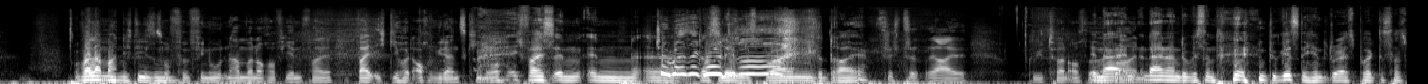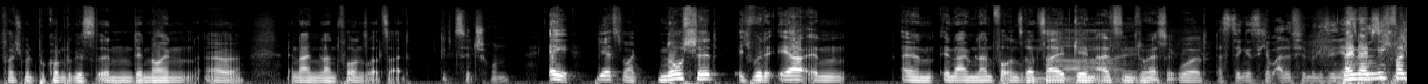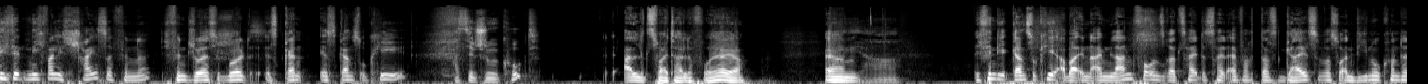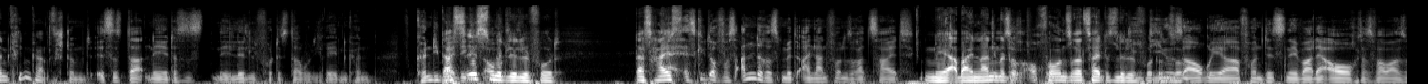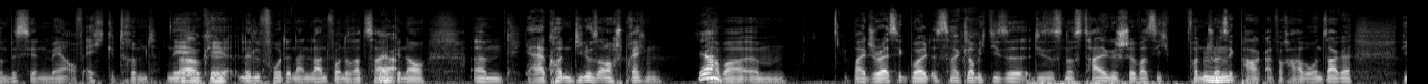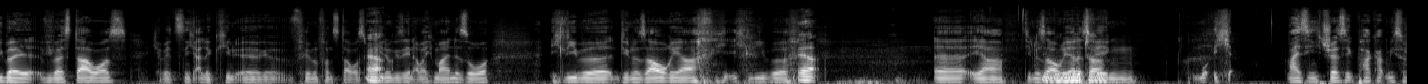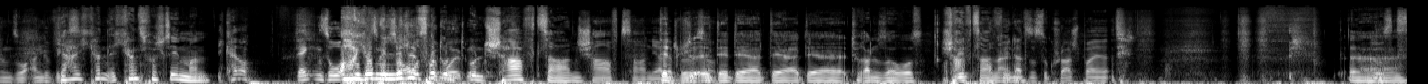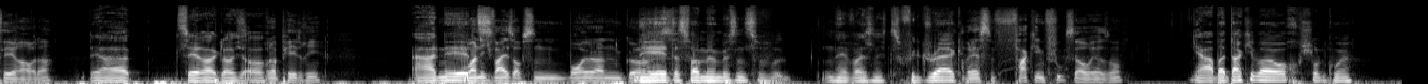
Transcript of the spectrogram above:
Weil er macht nicht diesen. So fünf Minuten haben wir noch auf jeden Fall, weil ich gehe heute auch wieder ins Kino. ich weiß, in, in äh, Jurassic das World Leben des 3. Brian the 3. ja, Return of the In, nein, Brian. nein, nein, du gehst in, du gehst nicht in Jurassic Park, das hast du falsch mitbekommen. Du gehst in den neuen, äh, in einem Land vor unserer Zeit. Gibt's jetzt schon? Ey, jetzt mal, no shit, ich würde eher in, in, in einem Land vor unserer Zeit gehen als in Nein. Jurassic World. Das Ding ist, ich habe alle Filme gesehen. nein, nein, muss nicht, weil ich die- den, nicht, weil ich scheiße finde. Ich finde Jurassic World ist ganz, ist ganz okay. Hast du den schon geguckt? Alle zwei Teile vorher, ja. Ähm, Ja. Ich finde die ganz okay, aber in einem Land vor unserer Zeit ist halt einfach das Geilste, was du an Dino-Content kriegen kannst. Stimmt. Ist es da? Nee, das ist. Nee, Littlefoot ist da, wo die reden können. Können die Das bei Dings ist mit Littlefoot. Das heißt, Äh, Es gibt auch was anderes mit Ein Land von unserer Zeit. nee, aber ein Land gibt's mit doch auch- vor unserer Zeit ist Die Littlefoot und so. Dinosaurier von Disney war der auch. Das war aber so ein bisschen mehr auf echt getrimmt. Nee, Ah, okay. okay. Littlefoot in ein Land von unserer Zeit, Ja. genau. Ähm, ja, da konnten Dinos auch noch sprechen. Ja. Aber ähm, bei Jurassic World ist halt, glaube ich, diese, dieses Nostalgische, was ich von Mhm. Jurassic Park einfach habe und sage, wie bei, wie bei Star Wars, ich habe jetzt nicht alle Kino, äh, Filme von Star Wars im Ja. Kino gesehen, aber ich meine so, ich liebe Dinosaurier, ich liebe Ja. äh, ja, Dinosaurier, Mütter. deswegen. Ich weiß ich nicht, Jurassic Park hat mich schon so angewichst. Ja, ich kann, ich kann's verstehen, Mann. ich kann auch denken so. Oh, das Junge, so Littlefoot und, und Schafzahn. Schafzahn, ja, der, der, äh, der, der, der, der Tyrannosaurus. Auf wen- Schafzahn, Auf wen hattest du Crush bei? Äh, Xera, oder? ja, Sarah, glaube ich auch. Oder Petri? Ah, nee. Wo man nicht weiß, ob es ein Boy oder ein Girl Nee, ist. das war mir ein bisschen zu. Nee, weiß nicht, zu viel Drag. Aber der ist ein fucking Flugsaurier, so. Ja, aber Ducky war auch schon cool.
